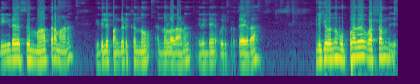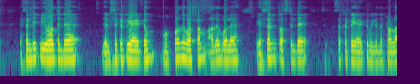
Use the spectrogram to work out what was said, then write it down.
ലീഡേഴ്സ് മാത്രമാണ് ഇതിൽ പങ്കെടുക്കുന്നു എന്നുള്ളതാണ് ഇതിന്റെ ഒരു പ്രത്യേകത. എനിക്ക് തോന്നുന്നു മുപ്പത് വർഷം എസ് എൻ ഡി പി യോഗത്തിന്റെ ജനറൽ സെക്രട്ടറി ആയിട്ടും മുപ്പത് വർഷം അതേപോലെ എസ് എൻ ട്രസ്റ്റിന്റെ സെക്രട്ടറി ആയിട്ടും ഇരുന്നിട്ടുള്ള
